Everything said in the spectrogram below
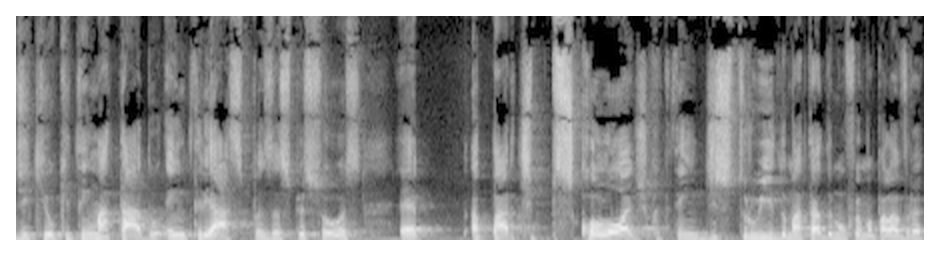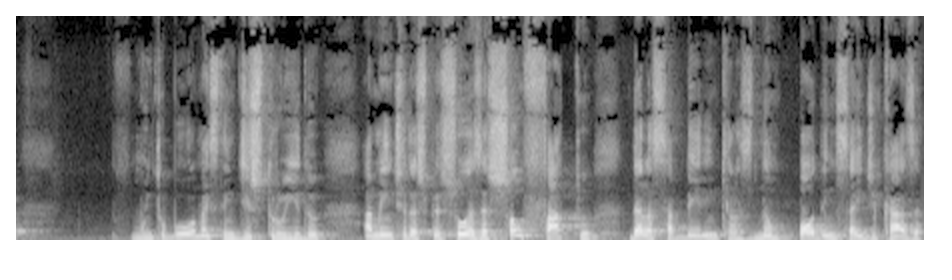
de que o que tem matado, entre aspas, as pessoas é a parte psicológica que tem destruído. Matado não foi uma palavra muito boa, mas tem destruído a mente das pessoas é só o fato delas saberem que elas não podem sair de casa,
